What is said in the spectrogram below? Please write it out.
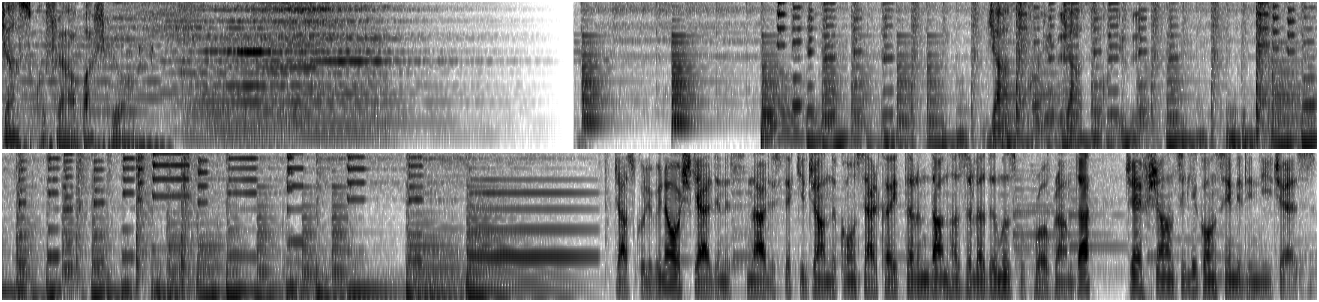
caz kuşağı başlıyor. Caz Kulübü. Caz Kulübü. Caz Kulübü'ne hoş geldiniz. Nardis'teki canlı konser kayıtlarından hazırladığımız bu programda Jeff Janzili konserini dinleyeceğiz.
